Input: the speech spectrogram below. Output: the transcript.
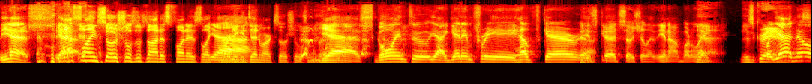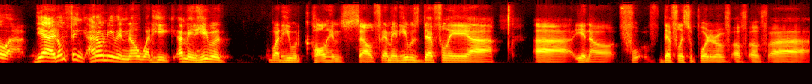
Right? Yes, yeah. gasline socialism's not as fun as like Yeah. partying in denmark socialism but- Yes, going to yeah, getting free healthcare Yeah. is good socialism, you know. But like, yeah. There's great. but yeah, no, uh, yeah, I don't think I don't even know what he. I mean, he would what he would call himself. I mean, he was definitely, uh, uh, you know, f- definitely supporter of of of uh,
